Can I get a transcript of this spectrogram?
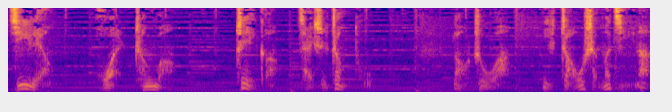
积粮，缓称王，这个才是正途。老朱啊，你着什么急呢？”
